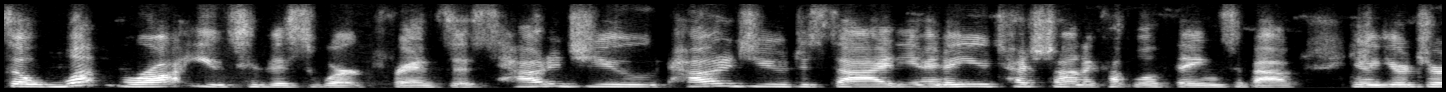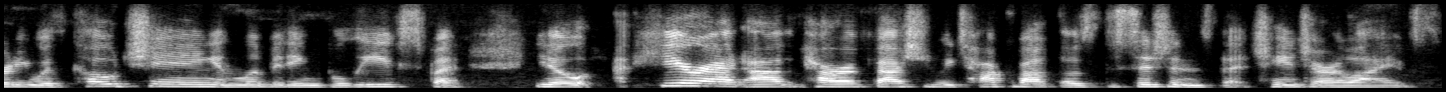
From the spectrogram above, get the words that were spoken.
So what brought you to this work, Francis? How did you how did you decide? I know you touched on a couple of things about you know your journey with coaching and limiting beliefs, but you know here at uh, the Power of Fashion, we talk about those decisions that change our lives.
